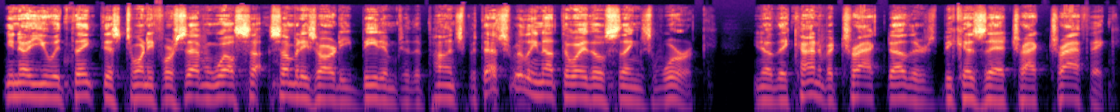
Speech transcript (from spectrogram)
you know you would think this 24 seven. Well, so, somebody's already beat him to the punch, but that's really not the way those things work. You know, they kind of attract others because they attract traffic,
